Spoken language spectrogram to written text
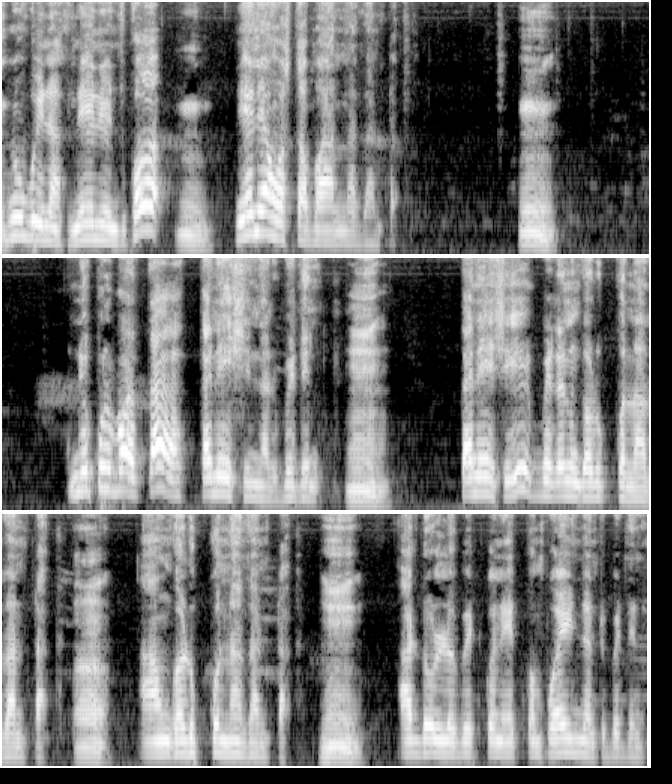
నువ్వు పోయి నాకు నేను ఎందుకో నేనే వస్తా బా అన్నదంట. నొప్పులు పడతా కనేసిందంట బిడ్డని. కనేసి బిడ్డను గడుక్కున్నదంట. ఆమె గడుక్కున్నదంట. అడ్డోళ్ళలో పెట్టుకొని ఎత్తుకొని పోయిందంట బిడ్డని.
